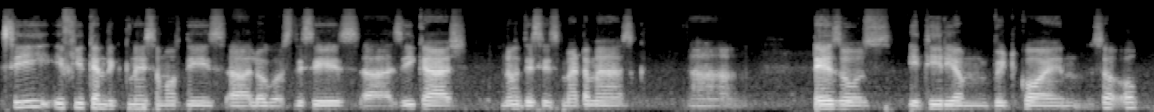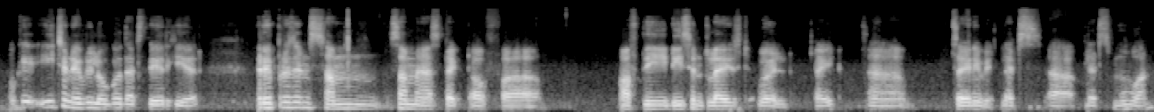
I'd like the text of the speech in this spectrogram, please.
see if you can recognize some of these uh, logos. This is uh, Zcash, you know, this is MetaMask, uh, Tezos, Ethereum, Bitcoin. So, okay, each and every logo that's there here represents some some aspect of uh, of the decentralized world, right? Uh, so anyway, let's uh, let's move on.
